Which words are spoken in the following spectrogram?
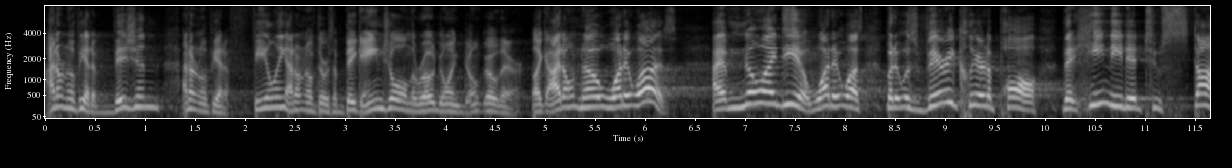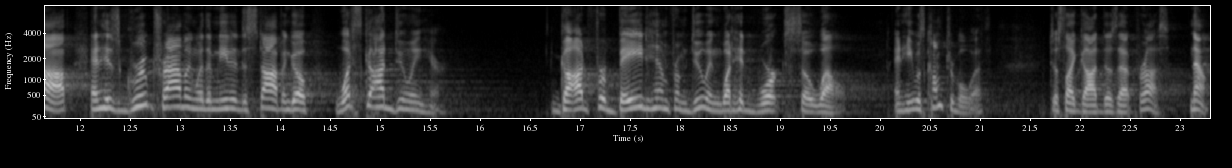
I don't know if he had a vision. I don't know if he had a feeling. I don't know if there was a big angel on the road going, don't go there. Like, I don't know what it was. I have no idea what it was, but it was very clear to Paul that he needed to stop, and his group traveling with him needed to stop and go, What's God doing here? God forbade him from doing what had worked so well, and he was comfortable with, just like God does that for us. Now,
